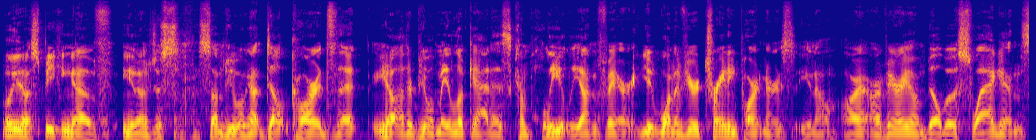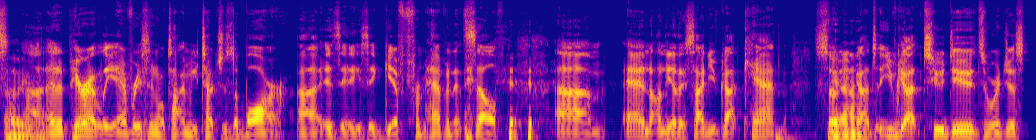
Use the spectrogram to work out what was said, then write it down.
Well, you know, speaking of, you know, just some people got dealt cards that, you know, other people may look at as completely unfair. You, one of your training partners, you know, our, our very own Bilbo Swaggins, Oh, yeah. uh, and apparently every single time he touches a bar uh, is, a, is a gift from heaven itself. um, and on the other side, you've got Ken. So Yeah. you've got you've got two dudes who are just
